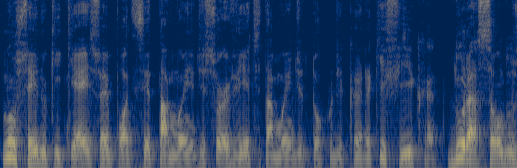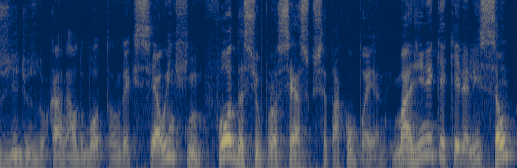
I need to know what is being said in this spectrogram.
Não sei do que, que é, isso aí pode ser tamanho de sorvete, tamanho de toco de cana que fica, duração dos vídeos do canal do botão do Excel, enfim, foda-se o processo que você está acompanhando. Imagine que aquele ali são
